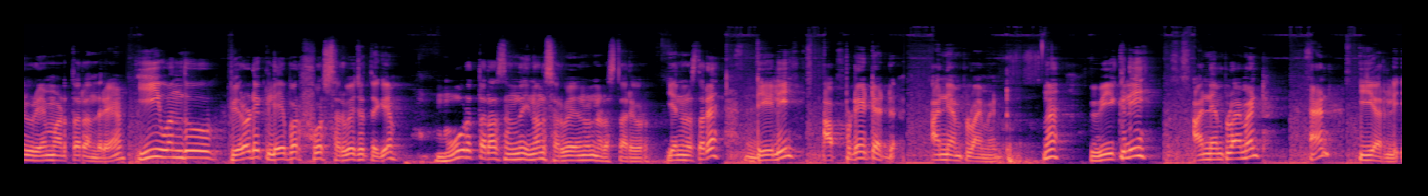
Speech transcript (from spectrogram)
ಏನು ಏನು ಮಾಡ್ತಾರೆ ಅಂದರೆ ಈ ಒಂದು ಪಿರಿಯೋಡಿಕ್ ಲೇಬರ್ ಫೋರ್ಸ್ ಸರ್ವೆ ಜೊತೆಗೆ ಮೂರು ಥರದಿಂದ ಇನ್ನೊಂದು ಸರ್ವೆಯನ್ನು ನಡೆಸ್ತಾರೆ ಇವರು. ಏನು ನಡೆಸ್ತಾರೆ? Daily updated unemployment weekly unemployment and yearly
